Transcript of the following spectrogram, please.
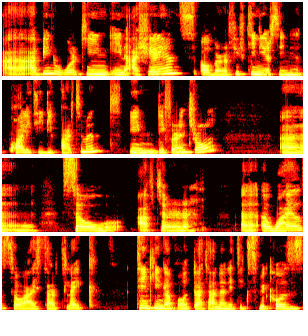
I've been working in assurance over 15 years in quality department in different role. Uh, so after uh, a while, so I start like thinking about data analytics because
